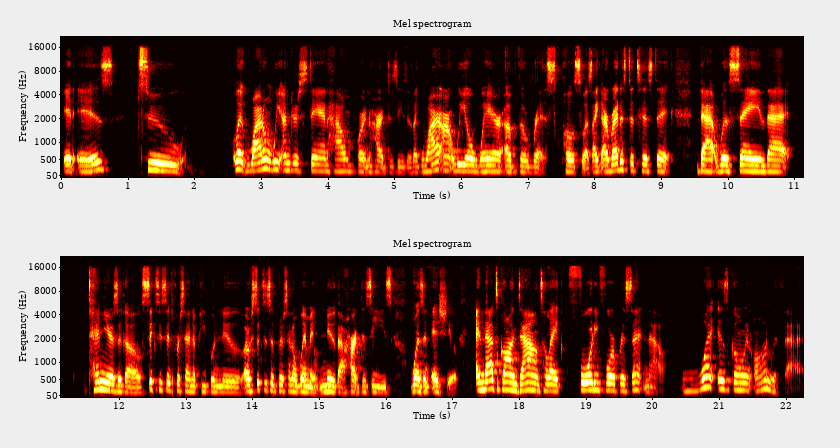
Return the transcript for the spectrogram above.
it is to like why don't we understand how important heart disease is? Like why aren't we aware of the risk posed to us? Like i read a statistic that was saying that 10 years ago 66% of people knew or 66% of women knew that heart disease was an issue. And that's gone down to like 44% now what is going on with that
